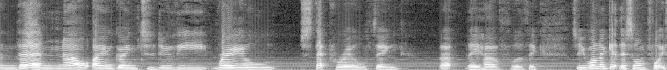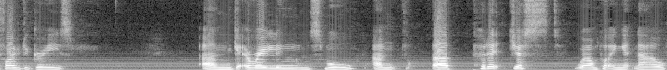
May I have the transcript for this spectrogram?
and then now I am going to do the rail step rail thing that they have for the thing. So you want to get this on 45 degrees and get a railing small and uh, put it just where I'm putting it now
